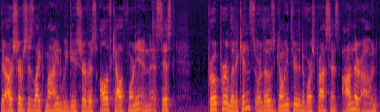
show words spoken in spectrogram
There are services like mine. We do service all of California and assist pro per litigants or those going through the divorce process on their own,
